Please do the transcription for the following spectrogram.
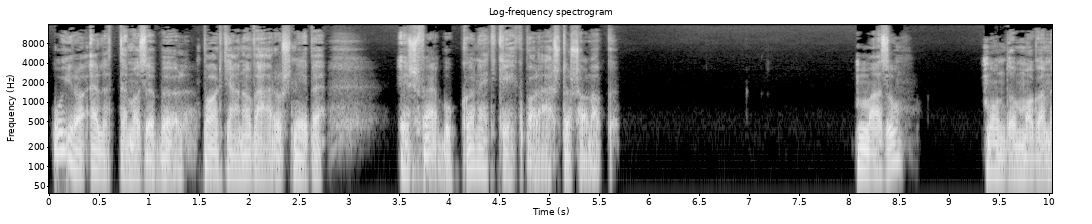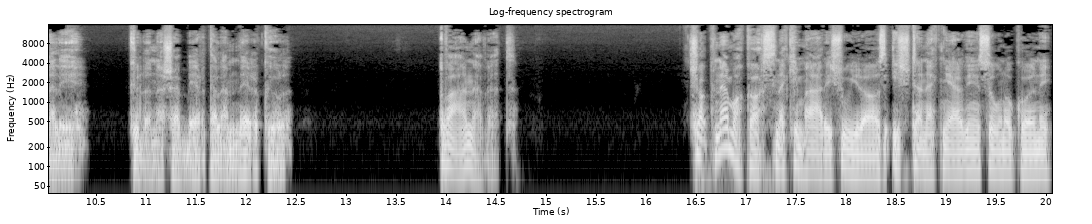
Újra előttem az öböl, partján a város népe, és felbukkan egy kékpalástos alak. Mazu, mondom magam elé, különösebb értelem nélkül. Vál nevet. Csak nem akarsz neki már is újra az Istenek nyelvén szónokolni.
